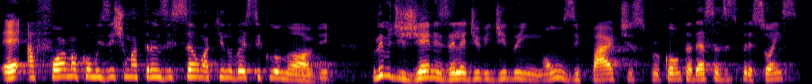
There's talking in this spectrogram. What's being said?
é a forma como existe uma transição aqui no versículo 9. O livro de Gênesis ele é dividido em 11 partes por conta dessas expressões,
